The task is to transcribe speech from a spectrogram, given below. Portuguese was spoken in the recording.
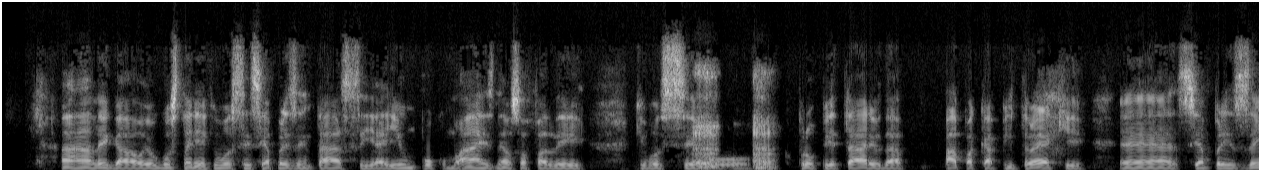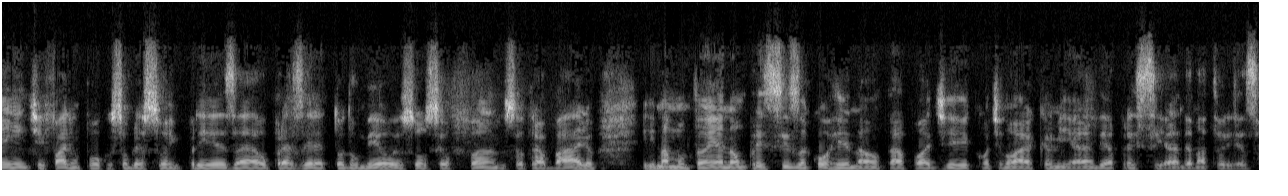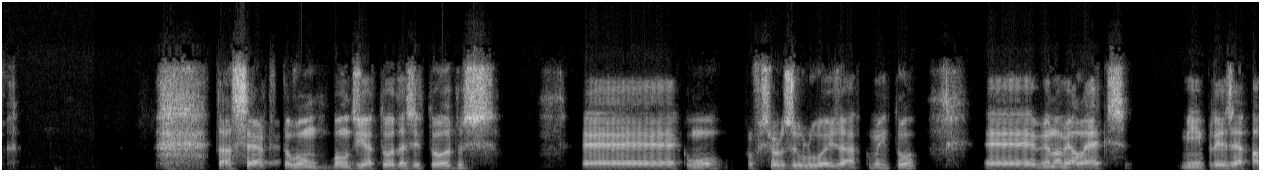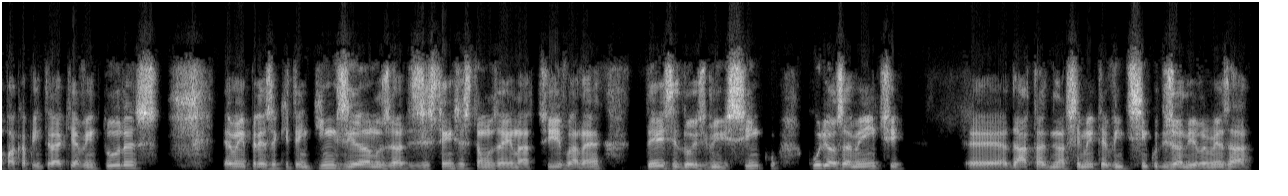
Ah, legal. Eu gostaria que você se apresentasse aí um pouco mais, né? Eu só falei que você é o proprietário da Papa Capim Trek, é, se apresente, fale um pouco sobre a sua empresa. O prazer é todo meu. Eu sou seu fã do seu trabalho e na montanha não precisa correr não, tá? Pode continuar caminhando e apreciando a natureza. Tá certo. Então, bom, bom dia a todas e todos. É, como o professor Zulu já comentou, é, meu nome é Alex, minha empresa é a Papacapim Trek Aventuras, é uma empresa que tem 15 anos já de existência, estamos aí na ativa, né, desde 2005, curiosamente, é, data de nascimento é 25 de janeiro, mesma,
